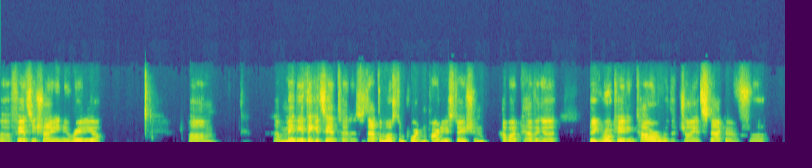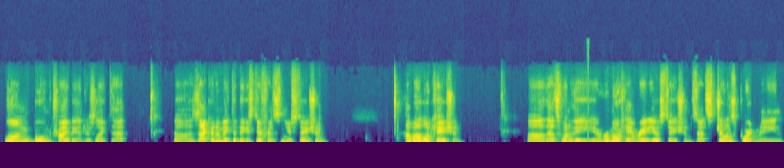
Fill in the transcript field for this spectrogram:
a, fancy, shiny new radio. Um, Uh, maybe you think it's antennas. Is that the most important part of your station? How about having a big rotating tower with a giant stack of uh, long boom tribanders like that? Uh, is that going to make the biggest difference in your station? How about location? Uh, that's one of the remote ham radio stations. That's Jonesport, Maine,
